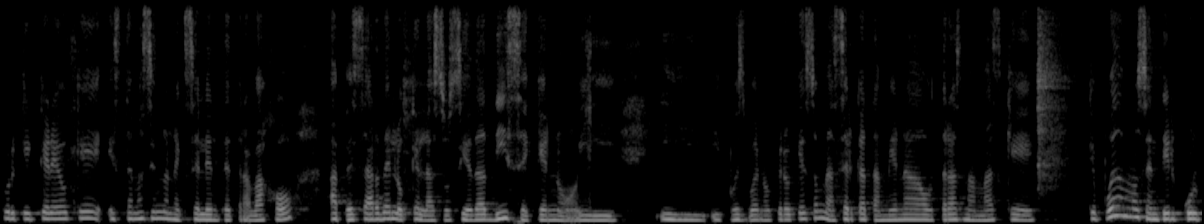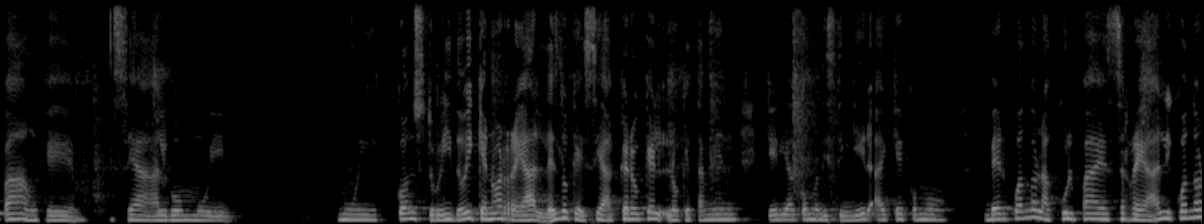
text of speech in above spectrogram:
porque creo que están haciendo un excelente trabajo a pesar de lo que la sociedad dice que no. Y, y, pues bueno, creo que eso me acerca también a otras mamás que, que podamos sentir culpa aunque sea algo muy muy construido y que no es real, es lo que decía, creo que lo que también quería como distinguir, hay que como ver cuándo la culpa es real y cuándo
